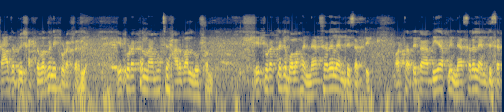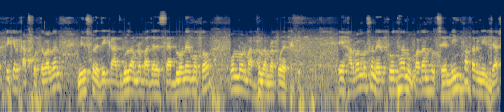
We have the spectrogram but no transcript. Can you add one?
কাজ আপনি সারতে পারবেন এই প্রোডাক্টটা দিয়ে। এই প্রোডাক্টটার নাম হচ্ছে হার্বাল লোশন। এই প্রোডাক্টটাকে বলা হয় ন্যাচারাল অ্যান্টিসেপটিক। অর্থাৎ এটা দিয়ে আপনি ন্যাচারাল অ্যান্টিসেপটিকের কাজ করতে পারবেন। বিশেষ করে যে কাজগুলো আমরা বাজারে স্যাবলনের মতো পণ্যর মাধ্যমে আমরা করে থাকি। এই হার্বাল লোশনের প্রধান উপাদান হচ্ছে নিম পাতার নির্যাস,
